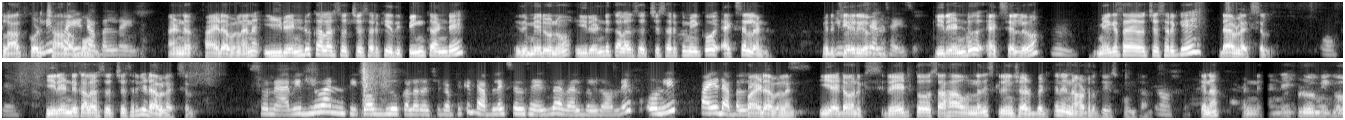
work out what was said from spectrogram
క్లాత్ కూడా చాలా బాగుంది అండ్ ఫైవ్ డబల్ నైన్ ఈ రెండు కలర్స్ వచ్చేసరికి ఇది పింక్ అండి ఇది మెరూన్ ఈ రెండు కలర్స్ వచ్చేసరికి మీకు ఎక్సెల్ అండి. మీరు క్లియర్గా ఈ రెండు ఎక్సెల్ మిగతా వచ్చేసరికి డబుల్ ఎక్సెల్ ఈ రెండు కలర్స్ వచ్చేసరికి double XL so navy blue and peacock blue colour వచ్చేటప్పటికి డబుల్ ఎక్స్ఎల్ సైజ్లో అవైలబుల్గా ఉన్నాయి. Only five double five double nine ఈ ఐటమ్ రేట్తో సహా ఉన్నది స్క్రీన్ షాట్ పెడితే నేను ఆర్డర్ తీసుకుంటాను. ఓకే ఓకేనా? అండ్ అండ్ ఇప్పుడు మీకు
